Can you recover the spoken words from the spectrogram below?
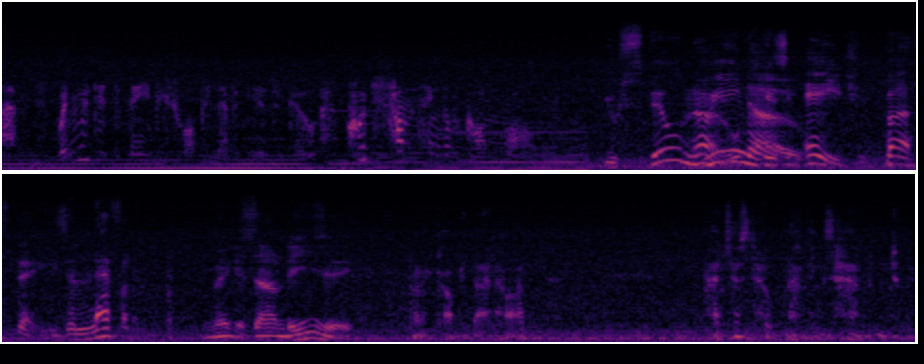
uh, when you did the baby swap 11 years ago, could something have gone wrong? You still know, We know. his age, his birthday. He's 11. You Make it sound easy. It can't be that hard. I just hope nothing's happened to him.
